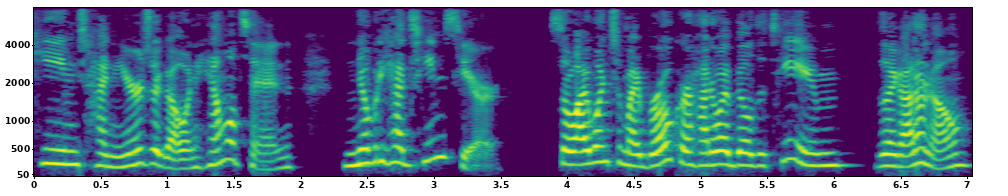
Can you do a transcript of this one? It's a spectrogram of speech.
team 10 years ago in Hamilton. Nobody had teams here. So I went to my broker, how do I build a team? He's like, I don't know.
